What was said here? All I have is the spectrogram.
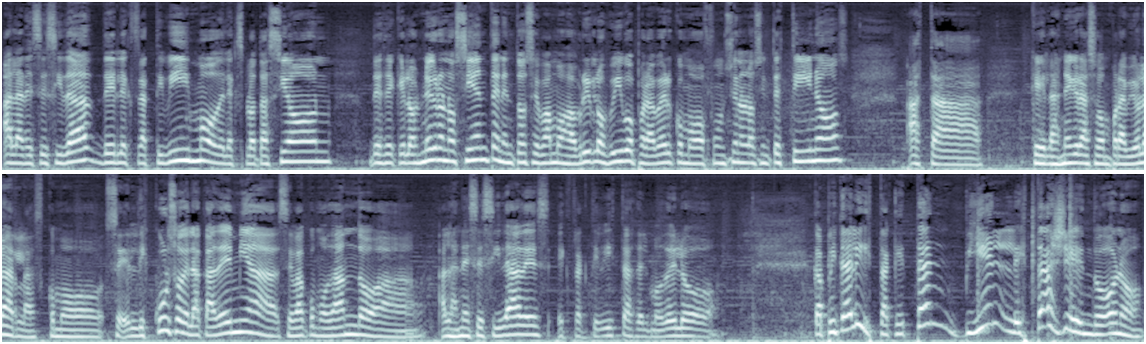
a la necesidad del extractivismo o de la explotación. Desde que los negros no sienten, entonces vamos a abrirlos vivos para ver cómo funcionan los intestinos, hasta que las negras son para violarlas. Como se- el discurso de la academia se va acomodando a, a las necesidades extractivistas del modelo capitalista, que tan bien le está yendo, ¿o no?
